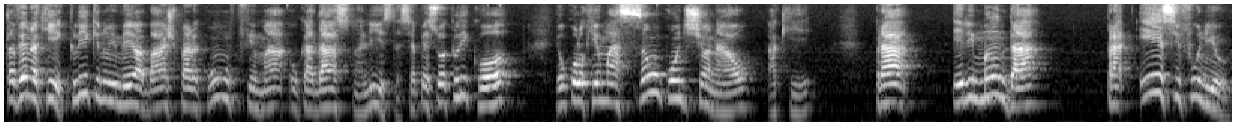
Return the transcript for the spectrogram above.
Tá vendo aqui? Clique no e-mail abaixo para confirmar o cadastro na lista. Se a pessoa clicou, eu coloquei uma ação condicional aqui para ele mandar para esse funil,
